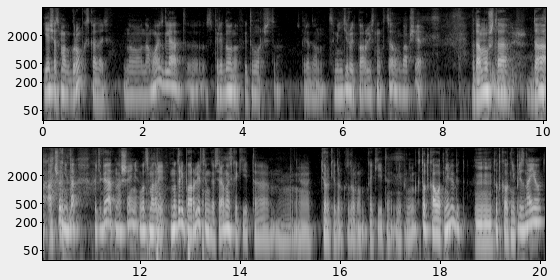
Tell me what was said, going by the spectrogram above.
я сейчас могу громко сказать, но, на мой взгляд, э, Спиридонов и творчество Спиридонова цементирует пауэрлифтинг в целом вообще. Потому что, да, а что не так? У тебя отношения... Вот смотри, внутри пауэрлифтинга все равно есть какие-то э, терки друг с другом, какие-то не поним... Кто-то кого-то не любит, угу. кто-то кого-то не признает,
